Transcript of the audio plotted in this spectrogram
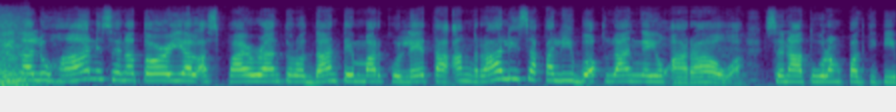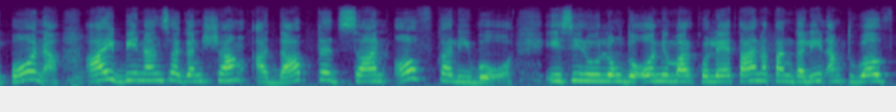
Dinaluhan ni senatorial aspirant Rodante Marcoleta ang rally sa Kalibo Aklan ngayong araw. Sa naturang pagtitipon ay binansagan siyang adopted son of Kalibo. Isinulong doon ni Marcoleta na tanggalin ang 12%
